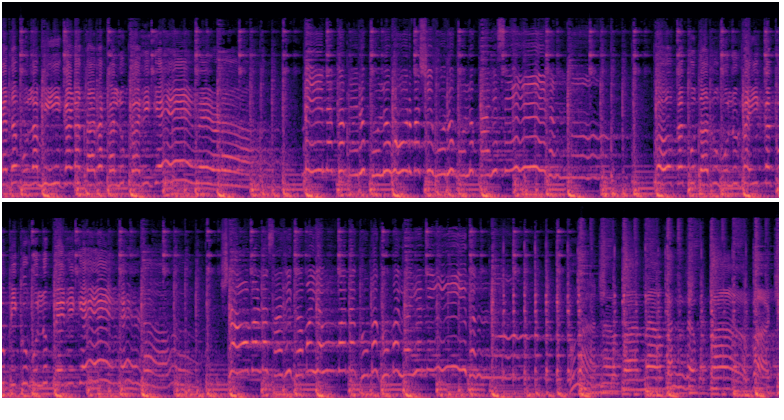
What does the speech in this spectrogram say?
పెదవుల మీ గడ తరకలు కరిగే వేళ. లోకకు తరువులు రైకకు బిగువులు పెరిగే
